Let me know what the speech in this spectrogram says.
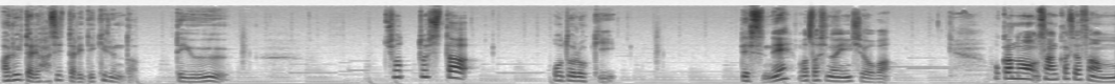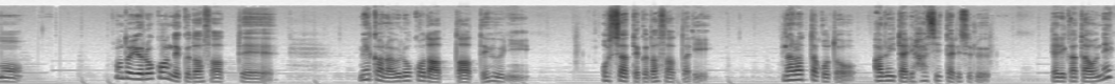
歩いたり走ったりできるんだっていうちょっとした驚きですね私の印象は。他の参加者さんも本当喜んでくださって目から鱗だったっていうふうにおっしゃってくださったり習ったことを歩いたり走ったりするやり方をね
